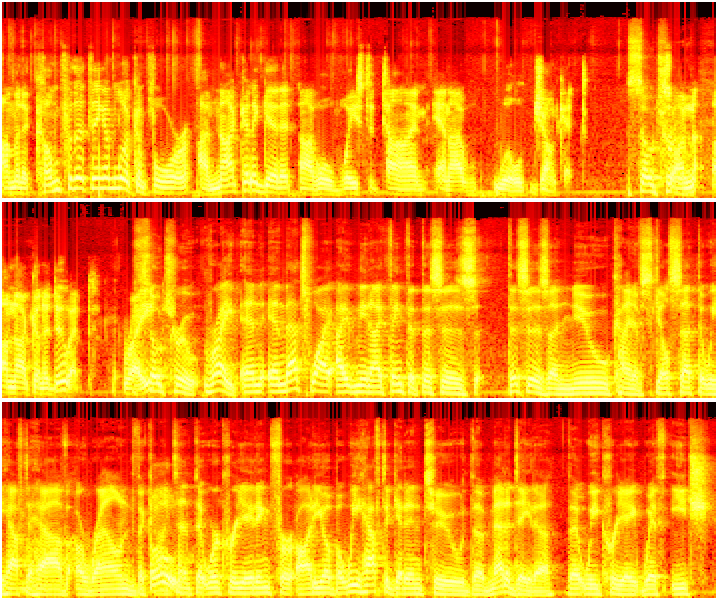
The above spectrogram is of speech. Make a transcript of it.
I'm going to come for the thing I'm looking for. I'm not going to get it. I will waste time and I will junk it. So true. So I'm not, I'm not going to do it. Right. So true. Right. And and that's why I mean I think that this is this is a new kind of skill set that we have to have around the oh. content oh. that we're creating for audio, but we have to get into the metadata that we create with each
